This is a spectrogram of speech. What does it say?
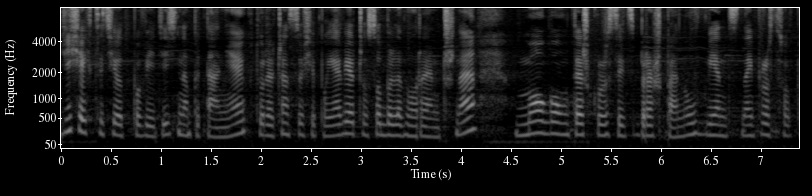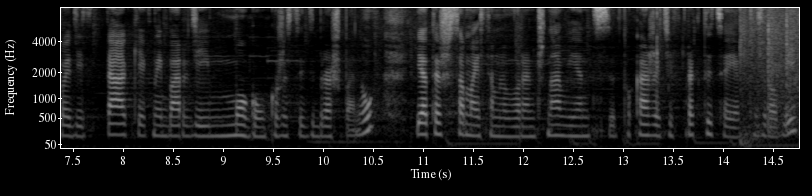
Dzisiaj chcę Ci odpowiedzieć na pytanie, które często się pojawia, czy osoby leworęczne mogą też korzystać z braszpenów, więc najprostsza odpowiedź tak, jak najbardziej mogą korzystać z braszpenów. Ja też sama jestem leworęczna, więc pokażę Ci w praktyce, jak to zrobić.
